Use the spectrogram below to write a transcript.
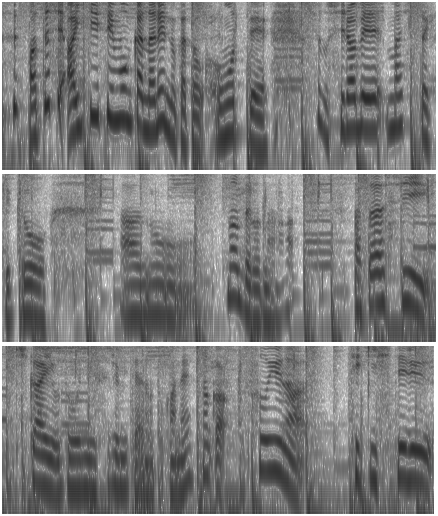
私 IT 専門家になれるのかと思ってちょっと調べましたけどあのなんだろうな新しい機械を導入するみたいなのとかねなんかそういうのは適してる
